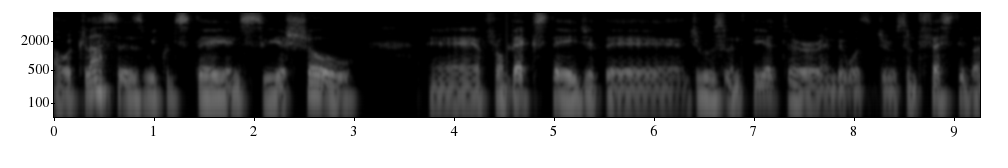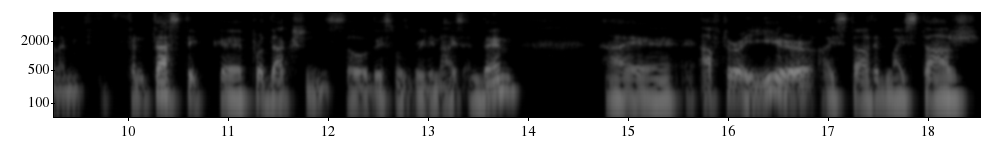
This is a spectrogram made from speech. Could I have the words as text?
our classes, we could stay and see a show uh, from backstage at the Jerusalem Theater, and there was Jerusalem Festival and f- fantastic uh, productions. So this was really nice. And then, I, after a year, I started my stage,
